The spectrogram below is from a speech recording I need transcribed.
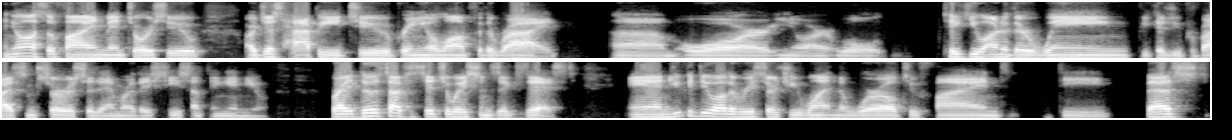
And you'll also find mentors who are just happy to bring you along for the ride um, or you know, are, will take you under their wing because you provide some service to them or they see something in you. Right? Those types of situations exist. And you can do all the research you want in the world to find the best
